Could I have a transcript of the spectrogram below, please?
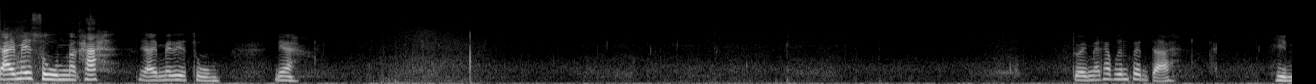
ย้ายไม่ซูมนะคะย้ายไม่ได้ซูม เนี่ยสวยไหมคะเพื่อนๆจ๋าหิน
